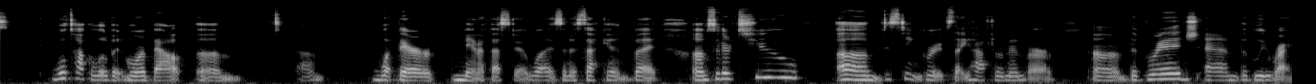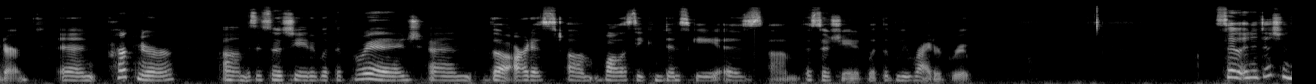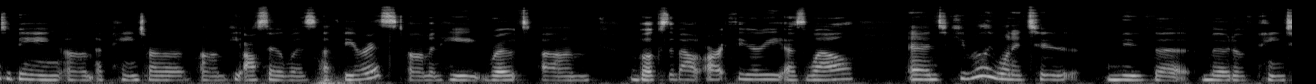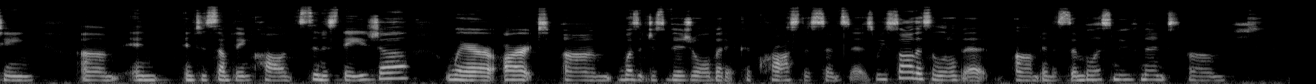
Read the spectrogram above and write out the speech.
we'll talk a little bit more about um, um what their manifesto was in a second. But um, so there are two um, distinct groups that you have to remember the Bridge and the Blue Rider. And Kirchner is associated with the Bridge, and the artist um, Kandinsky is associated with the Blue Rider group. So, in addition to being um, a painter, um, he also was a theorist, um, and he wrote um, books about art theory as well. And he really wanted to move the mode of painting um, in, into something called synesthesia, where art um, wasn't just visual, but it could cross the senses. We saw this a little bit in the symbolist movement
